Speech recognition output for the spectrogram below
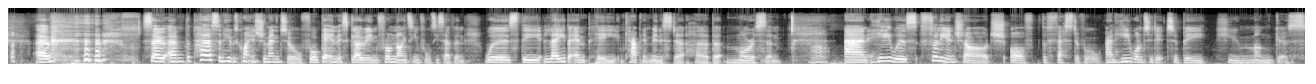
um, so um, the person who was quite instrumental for getting this going from 1947 was the Labour MP and Cabinet Minister Herbert Morrison. And he was fully in charge of the festival and he wanted it to be humongous.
